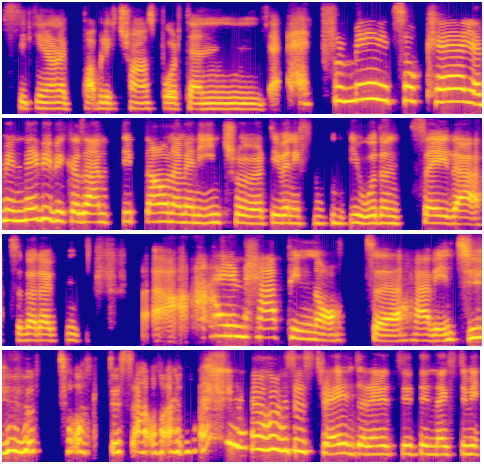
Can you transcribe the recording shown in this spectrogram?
sitting on a public transport, and, and for me it's okay. I mean, maybe because I'm deep down I'm an introvert, even if you wouldn't say that, but I I am happy not uh, having to talk to someone who's a stranger and it's sitting next to me.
